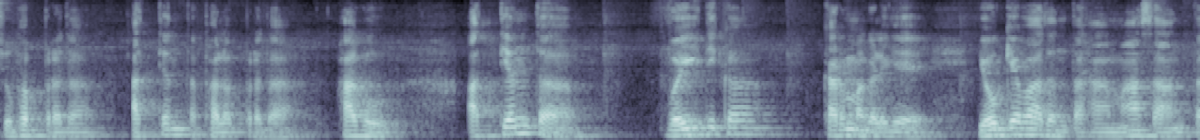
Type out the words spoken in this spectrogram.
ಶುಭಪ್ರದ, ಅತ್ಯಂತ ಫಲಪ್ರದ ಹಾಗೂ ಅತ್ಯಂತ ವೈದಿಕ ಕರ್ಮಗಳಿಗೆ ಯೋಗ್ಯವಾದಂತಹ ಮಾಸ ಅಂತ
